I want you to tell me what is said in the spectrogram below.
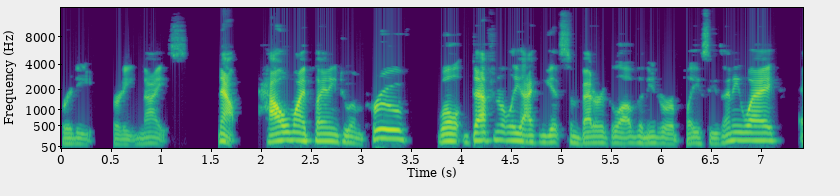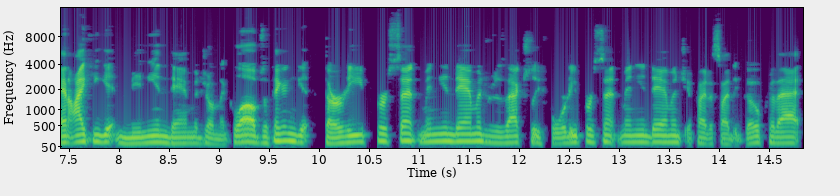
pretty, pretty nice. Now, how am I planning to improve? Well, definitely I can get some better gloves. I need to replace these anyway, and I can get minion damage on the gloves. I think I can get 30% minion damage, which is actually 40% minion damage if I decide to go for that.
